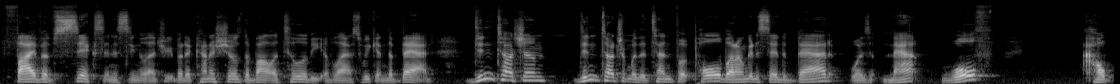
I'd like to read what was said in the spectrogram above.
five of six in a single entry, but it kind of shows the volatility of last weekend. The bad. Didn't touch him. Didn't touch him with a 10 foot pole, but I'm going to say the bad was Matt Wolff how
